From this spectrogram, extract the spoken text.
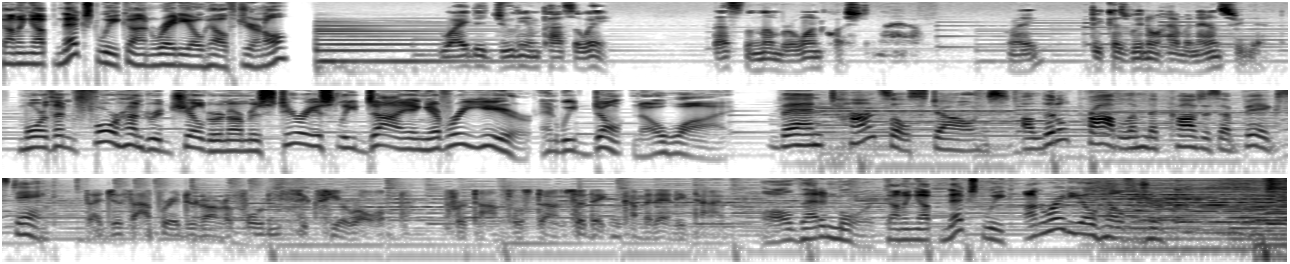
Coming up next week on Radio Health Journal. Why did Julian pass away? That's the number one question I have, right? Because we don't have an answer yet. More than 400 children are mysteriously dying every year, and we don't know why. Then tonsil stones, a little problem that causes a big stink. I just operated on a 46 year old for tonsil stones, so they can come at any time. All that and more coming up next week on Radio Health Journal.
